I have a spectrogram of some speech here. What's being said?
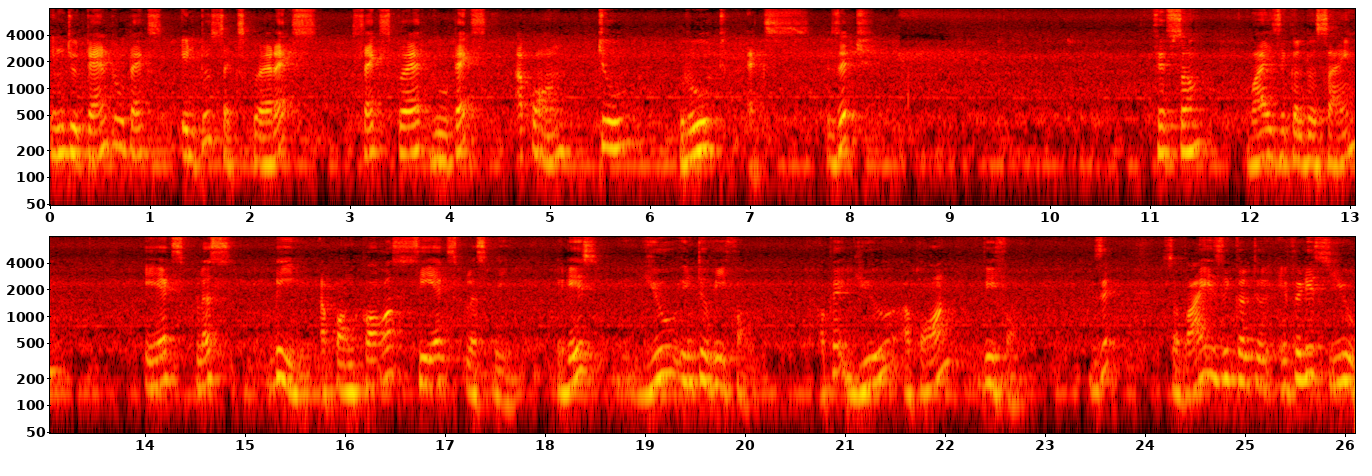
into tan root x into sec square x sec square root x upon 2 root x. Is it? Fifth sum y is equal to sine ax plus b upon cos cx plus b. It is u into v form. Okay u upon v form. Is it? So y is equal to if it is u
